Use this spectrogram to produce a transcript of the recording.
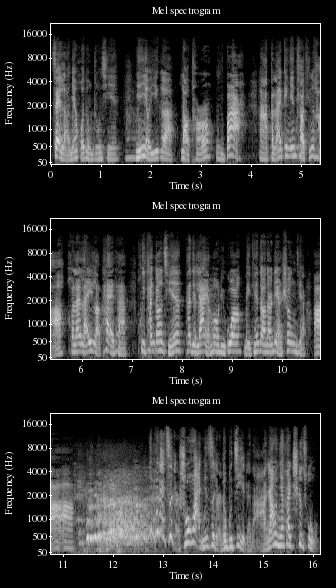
在老年活动中心，您有一个老头儿舞伴儿啊，本来跟您跳挺好，后来来一老太太会弹钢琴，她就俩眼冒绿光，每天到那儿练声去，啊啊啊！您不带自个儿说话，您自个儿都不记着的啊，然后您还吃醋。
